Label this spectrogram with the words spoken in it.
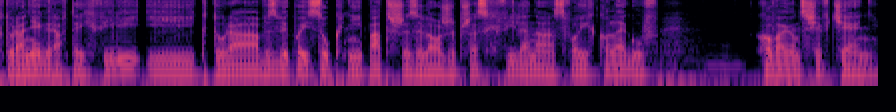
która nie gra w tej chwili i która w zwykłej sukni patrzy z loży przez chwilę na swoich kolegów, chowając się w cień,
